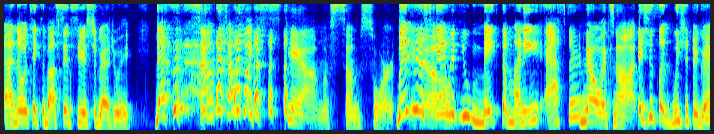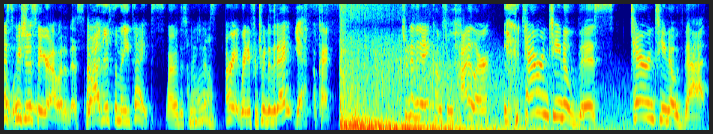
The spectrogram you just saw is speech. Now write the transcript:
And I know it takes about six years to graduate. That's Sounds, sounds like a scam of some sort. But isn't it a scam if you make the money after? No, it's not. It's just like we should figure we out. just, what we it should just is. figure out what it is. Why All are there so many types? Why are there so many types? know. All right, ready for tweet of the day? Yes. Okay. Tweet of the day comes from Tyler. Tarantino this, Tarantino that.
